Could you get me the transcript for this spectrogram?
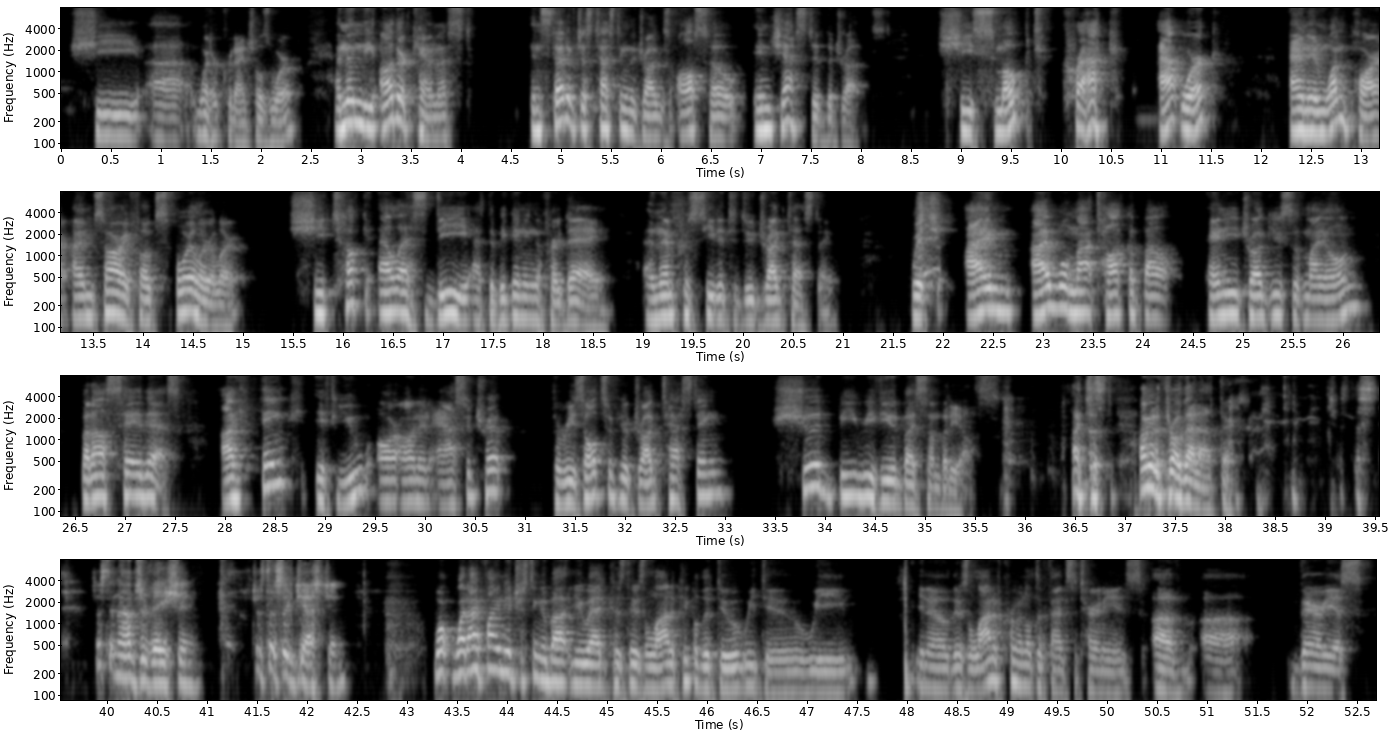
she uh, what her credentials were. And then the other chemist instead of just testing the drugs also ingested the drugs. She smoked crack at work. And in one part, I'm sorry, folks, spoiler alert, she took LSD at the beginning of her day and then proceeded to do drug testing, which I'm I will not talk about any drug use of my own, but I'll say this. I think if you are on an acid trip, the results of your drug testing should be reviewed by somebody else. I just I'm going to throw that out there. Just, just an observation, just a suggestion. What what I find interesting about you, Ed, because there's a lot of people that do what we do. We, you know, there's a lot of criminal defense attorneys of uh, various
